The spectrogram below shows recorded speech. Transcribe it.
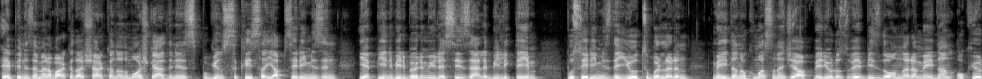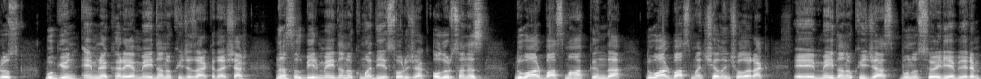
Hepinize merhaba arkadaşlar kanalıma hoş geldiniz. Bugün Sıkıysa Yap serimizin yepyeni bir bölümüyle sizlerle birlikteyim. Bu serimizde YouTuber'ların meydan okumasına cevap veriyoruz ve biz de onlara meydan okuyoruz. Bugün Emre Kara'ya meydan okuyacağız arkadaşlar. Nasıl bir meydan okuma diye soracak olursanız duvar basma hakkında duvar basma challenge olarak e, meydan okuyacağız. Bunu söyleyebilirim.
